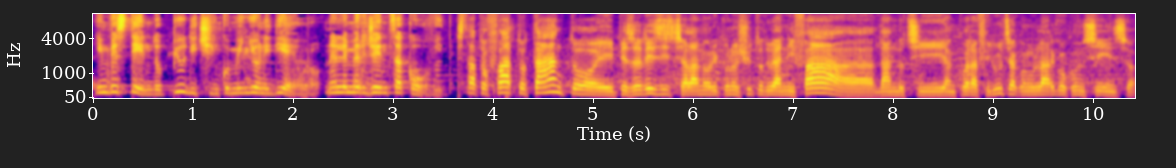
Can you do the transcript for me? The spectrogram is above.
investendo più di 5 milioni di euro nell'emergenza Covid. È stato fatto tanto e i pesaresi ce l'hanno riconosciuto due anni fa, dandoci ancora fiducia con un largo consenso.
